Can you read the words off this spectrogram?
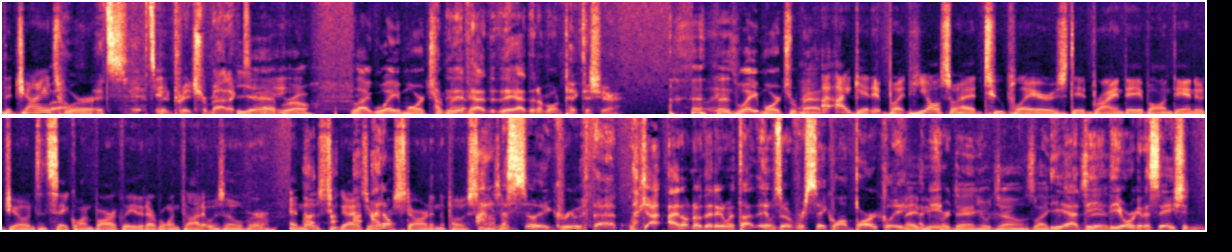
the Giants Well, were. It's it's been pretty traumatic. too. Yeah, bro. Like way more I mean, traumatic. they've had they had the number one pick this year. it's way more traumatic. I, I get it, but he also had two players, did Brian Daboll and Daniel Jones and Saquon Barkley, that everyone thought it was over, and those two guys I are, are starring in the postseason. I don't necessarily agree with that. Like I, I don't know that anyone thought it was over Saquon Barkley. Maybe I mean, for Daniel Jones, like yeah, the it. the organization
